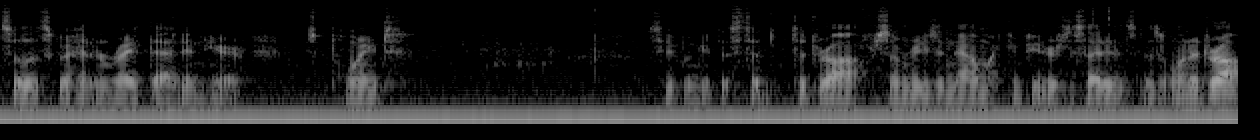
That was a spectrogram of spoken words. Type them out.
And so let's go ahead and write that in here. It's point, see if we can get this to, to draw. For some reason now my computer's decided it doesn't want to draw.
